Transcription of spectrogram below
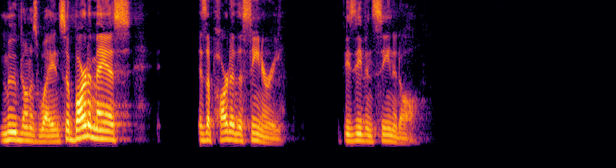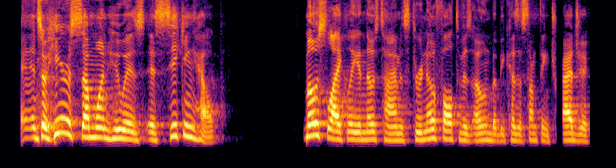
moved on his way. And so Bartimaeus is a part of the scenery, if he's even seen it all. And so here's someone who is, is seeking help, most likely in those times through no fault of his own, but because of something tragic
